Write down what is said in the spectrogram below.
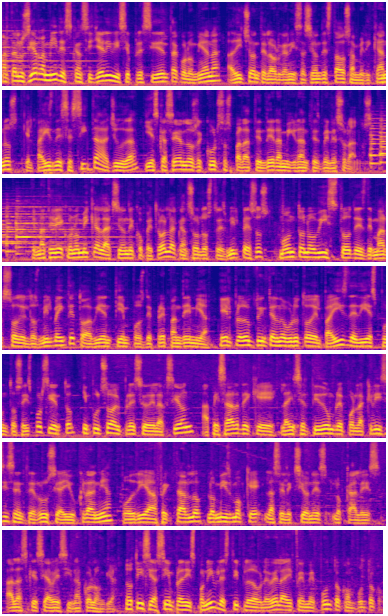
Marta Lucía Ramírez, canciller y vicepresidenta colombiana, ha dicho ante la Organización de Estados Americanos que el país necesita ayuda y escasean los recursos para atender a migrantes venezolanos. En materia económica, la acción de Copetrol alcanzó los 3 mil pesos, monto no visto desde marzo del 2020, todavía en tiempos de prepandemia. El Producto Interno Bruto del país, de 10.6%, impulsó el precio de la acción, a pesar de que la incertidumbre por la crisis entre Rusia y Ucrania podría afectarlo, lo mismo que las elecciones locales a las que se avecina Colombia. Noticias siempre disponibles www.lafm.com.co.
